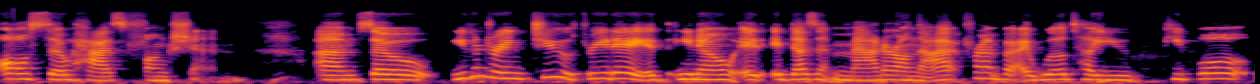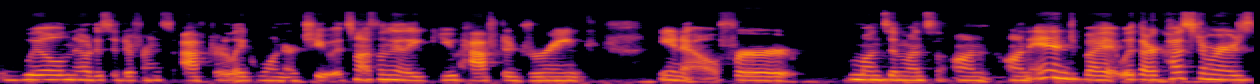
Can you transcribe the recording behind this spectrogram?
also has function. Um, so you can drink two, three a day. It, you know, it, it doesn't matter on that front, but I will tell you, people will notice a difference after like one or two. It's not something like you have to drink, you know, for months and months on on end but with our customers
